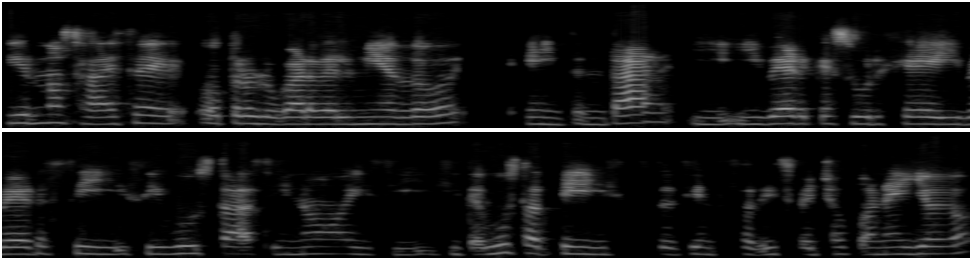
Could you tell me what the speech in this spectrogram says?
irnos a ese otro lugar del miedo e intentar y, ver qué surge y ver si, si gusta, si no, y si, si te gusta a ti, si te sientes satisfecho con ello.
